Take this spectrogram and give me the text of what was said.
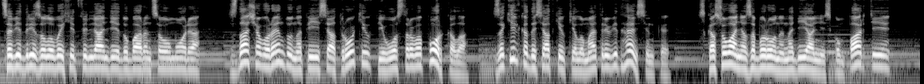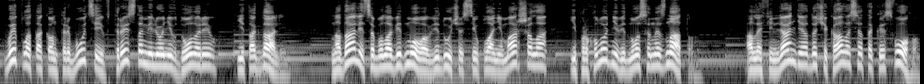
це відрізало вихід Фінляндії до Баренцевого моря, здача в оренду на 50 років півострова Поркала за кілька десятків кілометрів від Гельсінки, скасування заборони на діяльність компартії, виплата контрибуцій в 300 мільйонів доларів і так далі. Надалі це була відмова від участі в плані маршала і прохолодні відносини з НАТО. Але Фінляндія дочекалася таки свого.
